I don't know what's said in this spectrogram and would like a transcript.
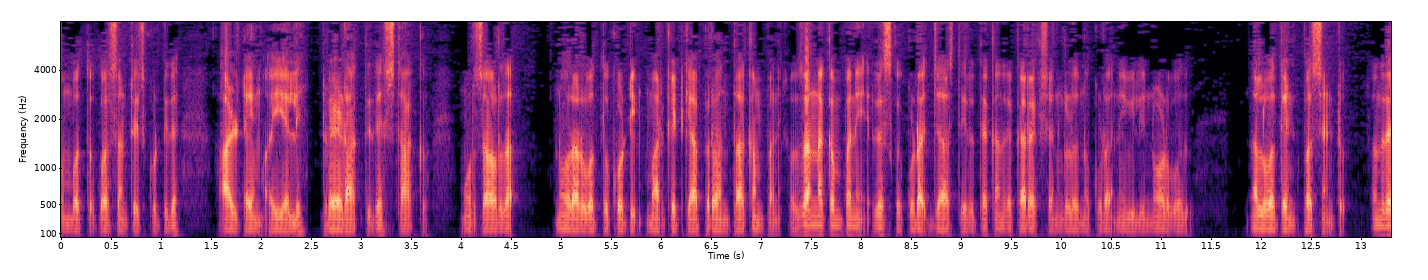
ತೊಂಬತ್ತು ಪರ್ಸೆಂಟೇಜ್ ಕೊಟ್ಟಿದೆ ಆಲ್ ಟೈಮ್ ಐಯಲ್ಲಿ ಟ್ರೇಡ್ ಆಗ್ತಿದೆ ಸ್ಟಾಕ್ ಮೂರು ಸಾವಿರದ ನೂರ ಅರವತ್ತು ಕೋಟಿ ಮಾರ್ಕೆಟ್ ಕ್ಯಾಪ್ ಇರುವಂತಹ ಕಂಪನಿ ಸಣ್ಣ ಕಂಪನಿ ರಿಸ್ಕ್ ಕೂಡ ಜಾಸ್ತಿ ಇರುತ್ತೆ. ಯಾಕಂದರೆ ಕರೆಕ್ಷನ್ಗಳನ್ನು ಕೂಡ ನೀವು ಇಲ್ಲಿ ನೋಡಬಹುದು ನಲವತ್ತೆಂಟು ಪರ್ಸೆಂಟ್ ಅಂದ್ರೆ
